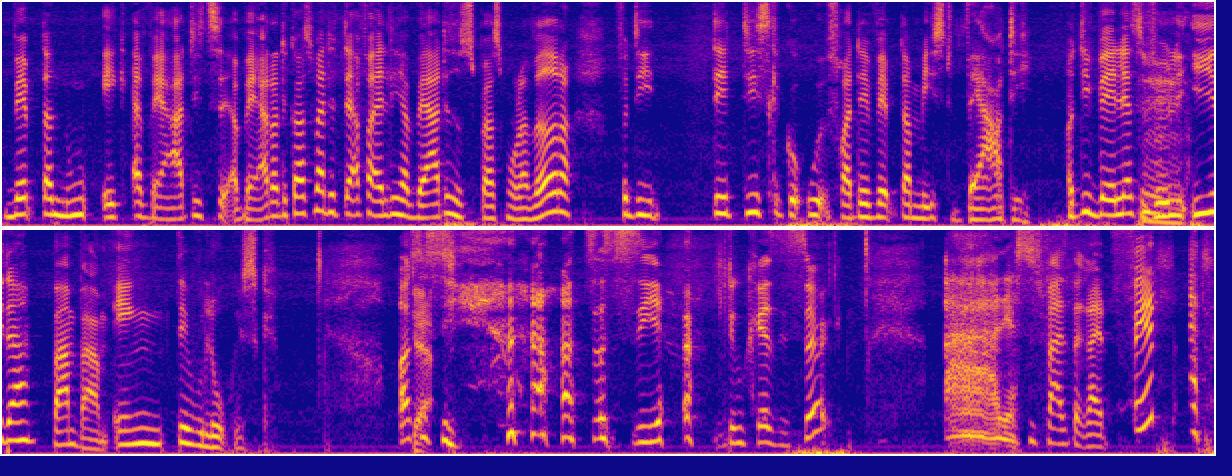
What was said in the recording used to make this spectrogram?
hvem der nu ikke er værdig til at være der. Det kan også være, det er derfor, alle de her værdighedsspørgsmål har været der, fordi det, de skal gå ud fra, det er, hvem der er mest værdig. Og de vælger selvfølgelig mm. Ida, bam bam, ingen, det er jo logisk. Og så, ja. Ja. siger, så siger Lukas i søg, ah, jeg synes faktisk, det er ret fedt, at,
